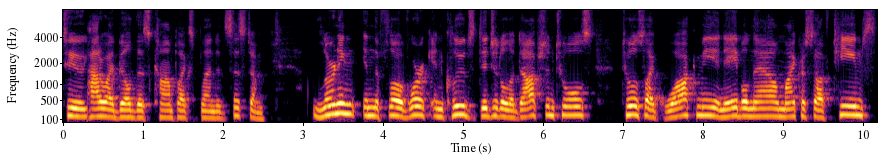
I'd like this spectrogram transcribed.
to how do I build this complex blended system. Learning in the flow of work includes digital adoption tools, tools like WalkMe, Enable Now, Microsoft Teams,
